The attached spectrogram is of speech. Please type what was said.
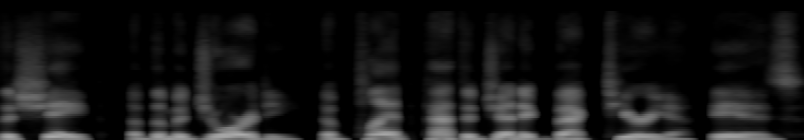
The shape of the majority of plant pathogenic bacteria is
